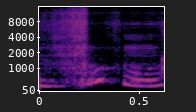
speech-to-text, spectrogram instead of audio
Mm-hmm.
